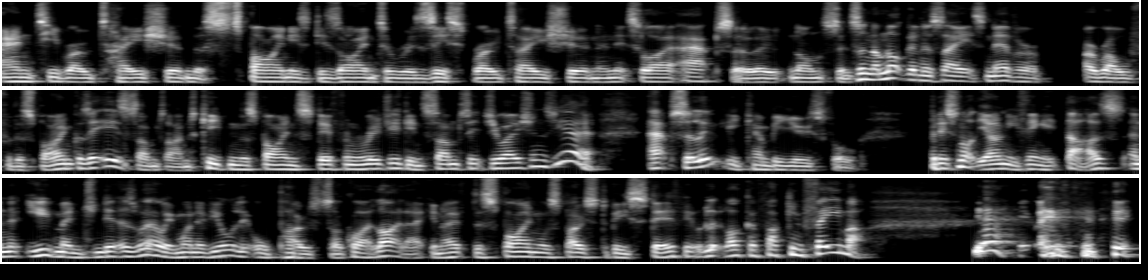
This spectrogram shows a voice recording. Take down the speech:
anti rotation. The spine is designed to resist rotation. And it's like absolute nonsense. And I'm not going to say it's never a role for the spine because it is sometimes keeping the spine stiff and rigid in some situations. Yeah, absolutely can be useful. But it's not the only thing it does. And you've mentioned it as well in one of your little posts. I quite like that. You know, if the spine was supposed to be stiff, it would look like a fucking femur. Yeah. it, it,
